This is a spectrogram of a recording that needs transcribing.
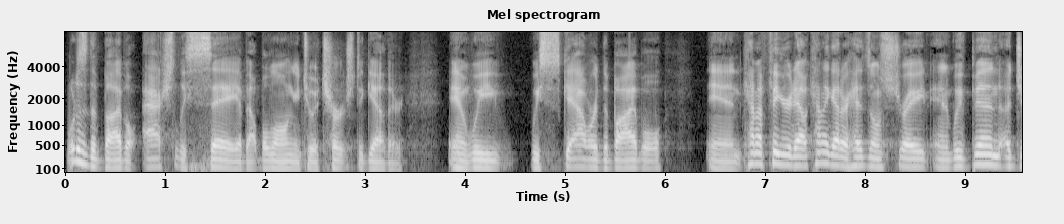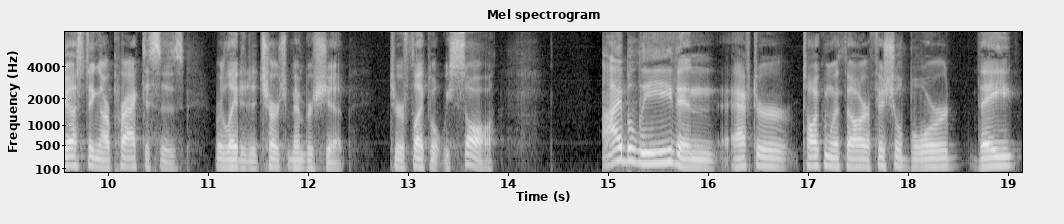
what does the Bible actually say about belonging to a church together. And we, we scoured the Bible and kind of figured out, kind of got our heads on straight, and we've been adjusting our practices related to church membership to reflect what we saw. I believe, and after talking with our official board, they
